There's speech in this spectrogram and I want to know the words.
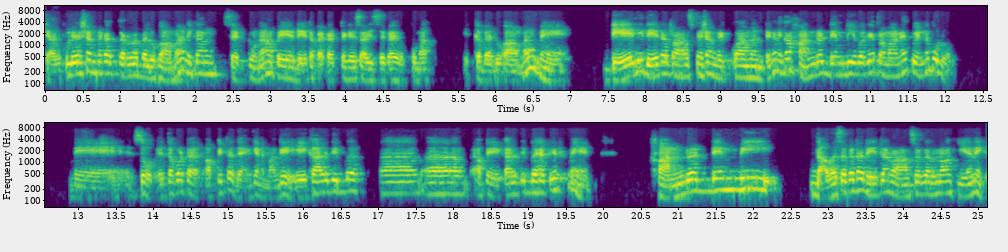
කැල්කුලේෂන් එකක් කරලා බැලුවාම නිකන් සෙට් වුණා අපේ data packet එකේ size එකයි ඔක්කොම එක බැලුවාම මේ daily data transmission requirement එක නිකන් 100 MB වගේ ප්‍රමාණයක් වෙන්න පුළුවන්. මේ සෝ එතකොට අපිට දැන් කියන්නේ මගේ ඒ කාලේ තිබ්බ අපේ ඒ කාලේ තිබ්බ හැටියට මේ 100 MB දවසකට data transfer කරනවා කියන එක.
